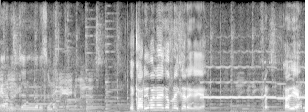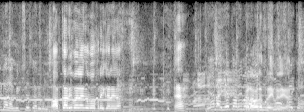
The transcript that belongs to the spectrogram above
കറി വെച്ചാൽ നല്ല രസമുണ്ടാവും ये करी बनाएगा फ्राई करेगा ये फ्राई- करी है करी बना मिक्स करी बना आप करी बनाएगा वो फ्राई करेगा हैं? ये ना ये करी बड़ा बना वाला मुशु फ्राई मिलेगा। फ्राई करो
